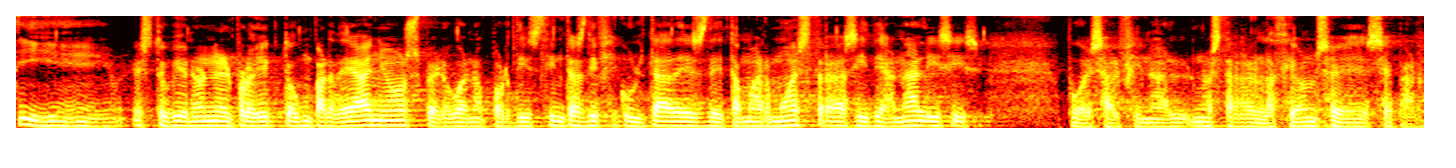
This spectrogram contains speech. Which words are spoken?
Y estuvieron en el proyecto un par de años, pero bueno, por distintas dificultades de tomar muestras y de análisis, pues al final nuestra relación se separó.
